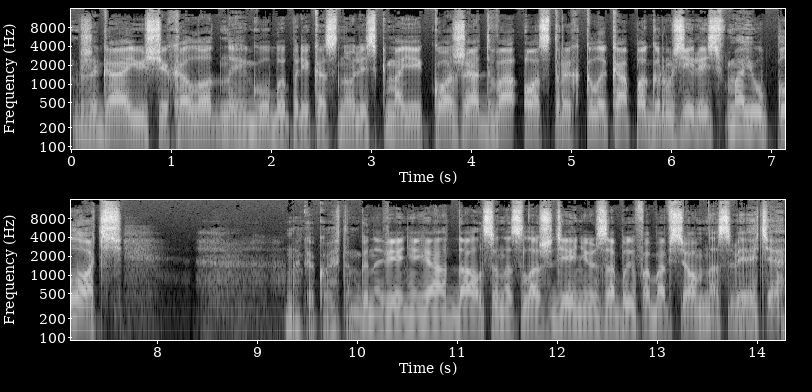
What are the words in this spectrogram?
обжигающие холодные губы прикоснулись к моей коже, а два острых клыка погрузились в мою плоть. На какое-то мгновение я отдался наслаждению, забыв обо всем на свете.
